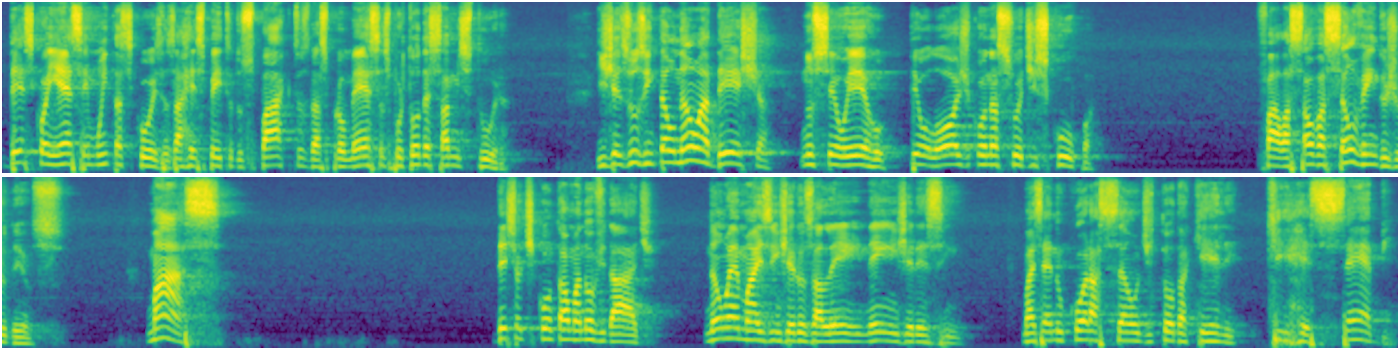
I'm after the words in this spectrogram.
desconhecem muitas coisas a respeito dos pactos, das promessas, por toda essa mistura. E Jesus então não a deixa no seu erro teológico ou na sua desculpa fala: a salvação vem dos judeus. Mas, deixa eu te contar uma novidade. Não é mais em Jerusalém, nem em Jerezim, mas é no coração de todo aquele que recebe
